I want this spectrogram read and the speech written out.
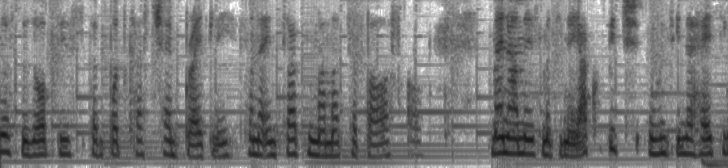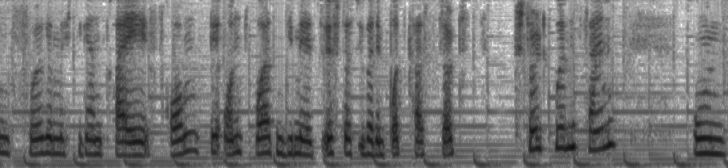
dass du da bist beim Podcast Shine Brightly von der entsorgten Mama zur Bauerfrau. Mein Name ist Martina Jakobitsch und in der heutigen Folge möchte ich gerne drei Fragen beantworten, die mir jetzt öfters über den Podcast selbst gestellt worden sein. Und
